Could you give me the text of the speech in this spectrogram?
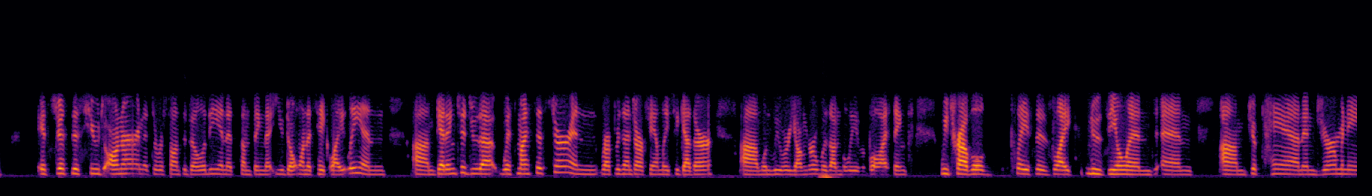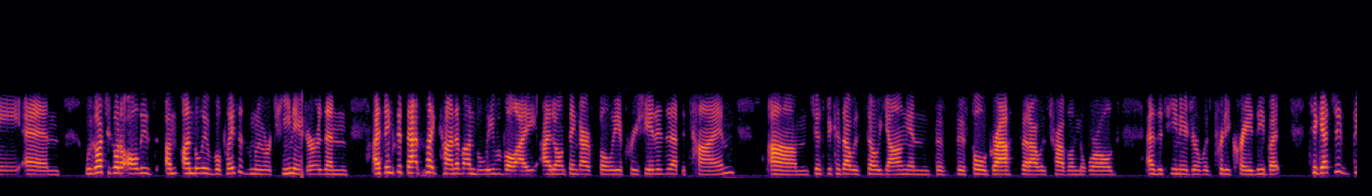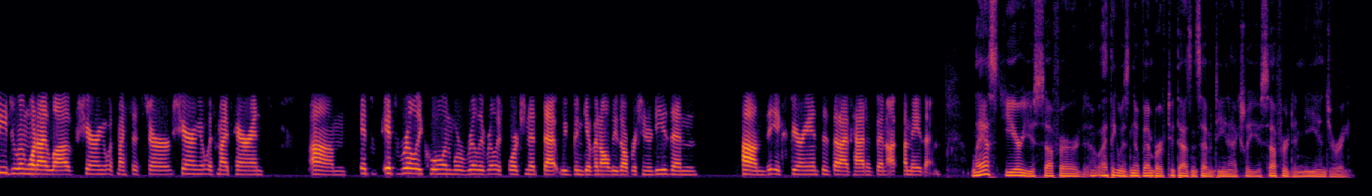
it's just this huge honor and it's a responsibility and it's something that you don't want to take lightly. And um, getting to do that with my sister and represent our family together um, when we were younger was unbelievable. I think we traveled places like New Zealand and um, Japan and Germany and we got to go to all these um, unbelievable places when we were teenagers and I think that that's like kind of unbelievable. I I don't think I fully appreciated it at the time, um, just because I was so young and the the full grasp that I was traveling the world as a teenager was pretty crazy. But to get to be doing what I love, sharing it with my sister, sharing it with my parents, um, it's it's really cool, and we're really really fortunate that we've been given all these opportunities and. Um, the experiences that I've had have been uh, amazing. Last year, you suffered. I think it was November of 2017. Actually, you suffered a knee injury.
